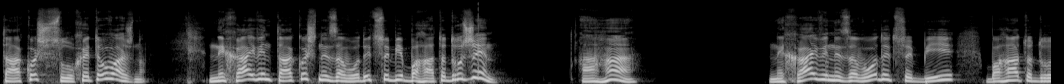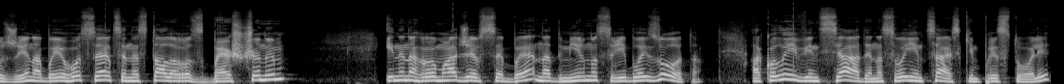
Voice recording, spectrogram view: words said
Також слухайте уважно. Нехай він також не заводить собі багато дружин. Ага. Нехай він не заводить собі багато дружин, аби його серце не стало розбещеним і не нагромаджує в себе надмірно срібла й золота. А коли він сяде на своїм царськім престолі,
